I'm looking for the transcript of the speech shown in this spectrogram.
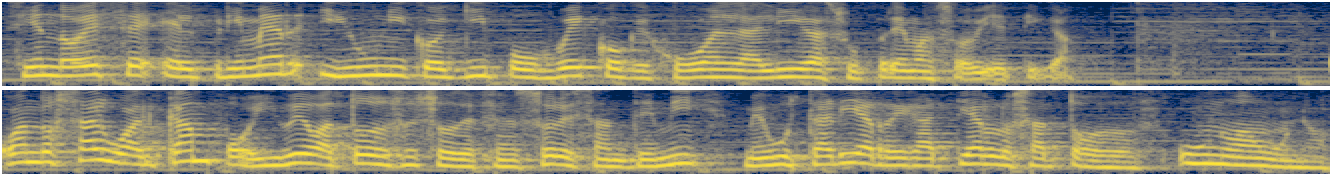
siendo ese el primer y único equipo uzbeco que jugó en la Liga Suprema Soviética. Cuando salgo al campo y veo a todos esos defensores ante mí, me gustaría regatearlos a todos, uno a uno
